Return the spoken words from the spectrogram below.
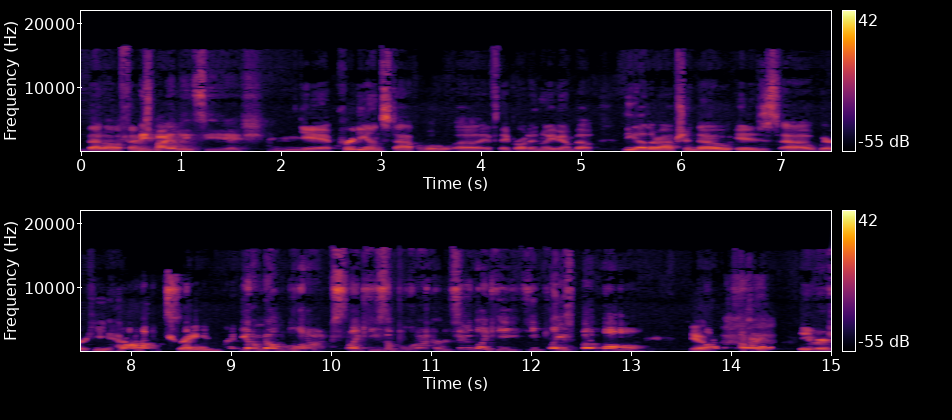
that I offense. mean, by be- elite CEH. Yeah, pretty unstoppable uh, if they brought in Le'Veon Bell. The other option, though, is uh, where he happens to Blocks, train. Like Le'Veon Bell blocks. Like he's a blocker too. Like he he plays football. Yep. Sorry. Receiver.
